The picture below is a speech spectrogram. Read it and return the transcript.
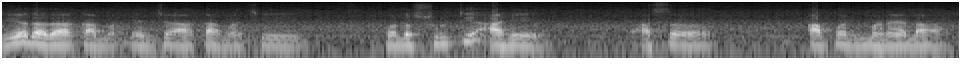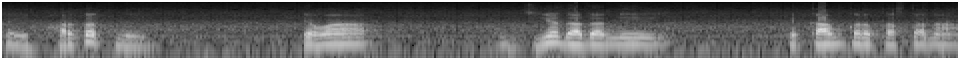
जियदादा कामा यांच्या कामाची फलश्रुती आहे असं आपण म्हणायला काही हरकत नाही. तेव्हा जियदादांनी हे काम करत असताना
